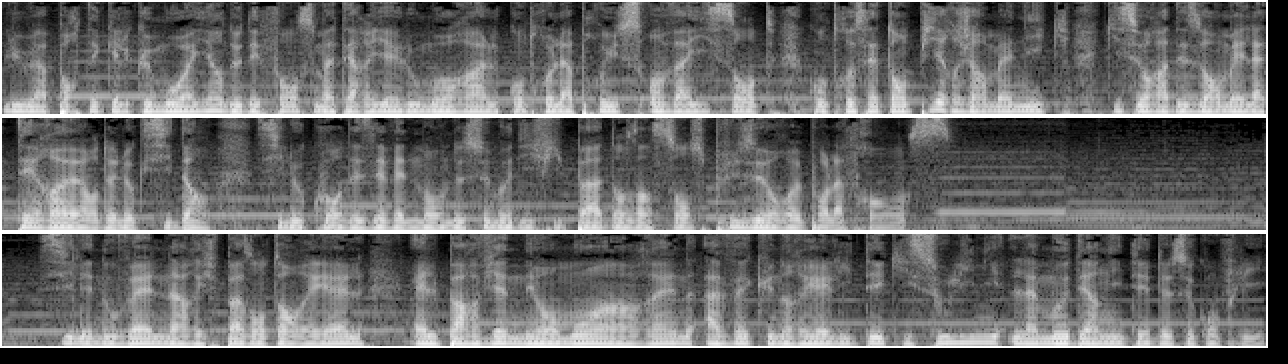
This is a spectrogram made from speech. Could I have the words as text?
lui apporter quelques moyens de défense matérielle ou morale contre la Prusse envahissante, contre cet empire germanique qui sera désormais la terreur de l'Occident si le cours des événements ne se modifie pas dans un sens plus heureux pour la France. Si les nouvelles n'arrivent pas en temps réel, elles parviennent néanmoins à Rennes avec une réalité qui souligne la modernité de ce conflit.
